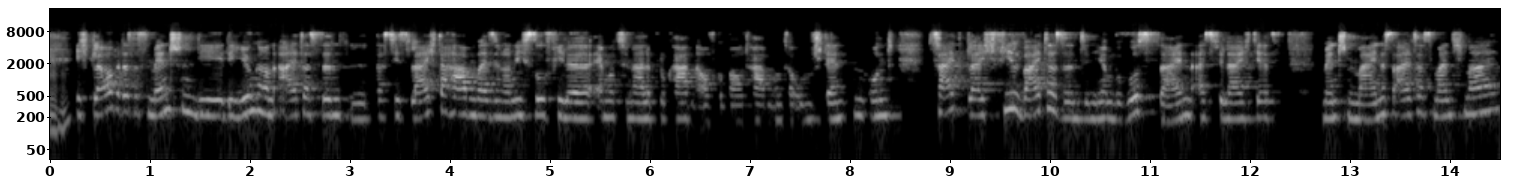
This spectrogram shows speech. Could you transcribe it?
Mhm. Ich glaube, dass es Menschen, die, die jüngeren Alters sind, dass sie es leichter haben, weil sie noch nicht so viele emotionale Blockaden aufgebaut haben unter Umständen und zeitgleich viel weiter sind in ihrem Bewusstsein als vielleicht jetzt Menschen meines Alters manchmal.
